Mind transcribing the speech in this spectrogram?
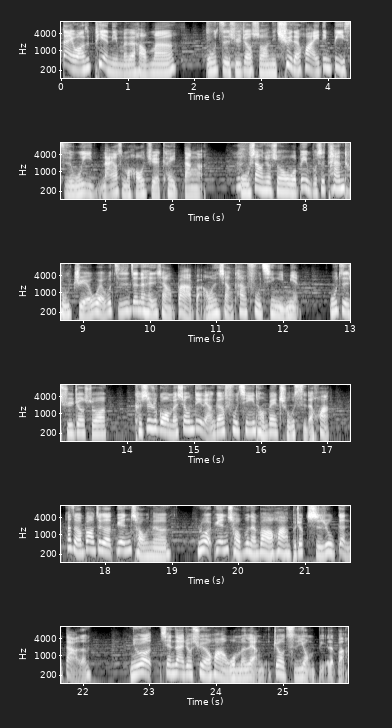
大王是骗你们的好吗？伍子胥就说：“你去的话，一定必死无疑，哪有什么侯爵可以当啊？”伍尚就说：“我并不是贪图爵位，我只是真的很想爸爸，我很想看父亲一面。”伍子胥就说：“可是如果我们兄弟俩跟父亲一同被处死的话，他怎么报这个冤仇呢？”如果冤仇不能报的话，不就耻辱更大了？你如果现在就去的话，我们两就此永别了吧。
